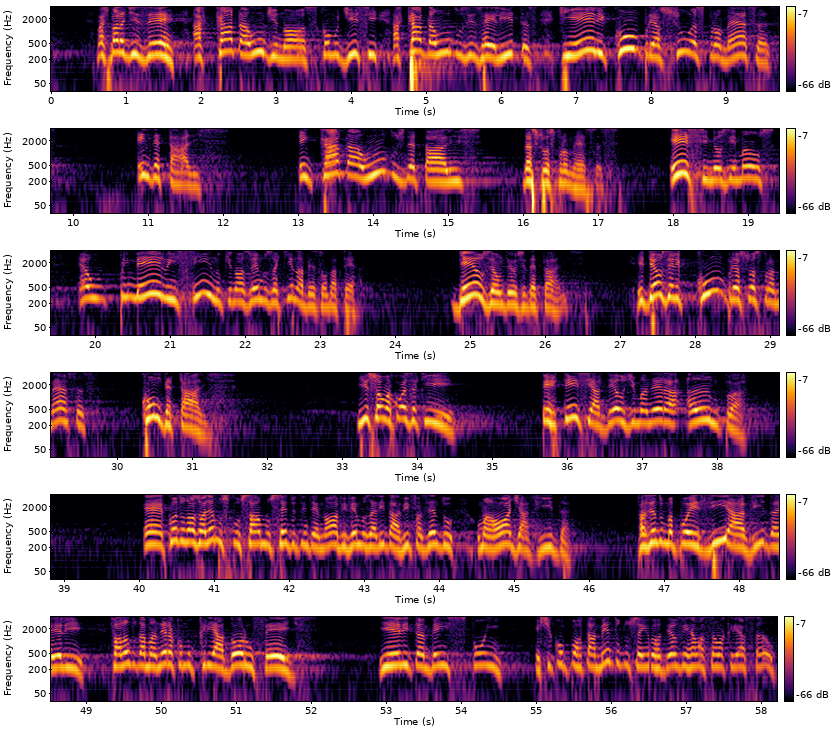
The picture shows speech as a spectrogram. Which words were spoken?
mas para dizer a cada um de nós, como disse a cada um dos israelitas, que ele cumpre as suas promessas em detalhes, em cada um dos detalhes das suas promessas. Esse, meus irmãos, é o primeiro ensino que nós vemos aqui na benção da terra. Deus é um Deus de detalhes. E Deus ele cumpre as suas promessas com detalhes. E isso é uma coisa que pertence a Deus de maneira ampla. É, quando nós olhamos para o Salmo 139, vemos ali Davi fazendo uma ode à vida, fazendo uma poesia à vida, ele falando da maneira como o Criador o fez. E ele também expõe este comportamento do Senhor Deus em relação à criação.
